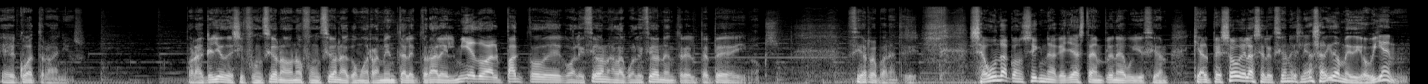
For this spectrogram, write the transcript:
eh, cuatro años por aquello de si funciona o no funciona como herramienta electoral, el miedo al pacto de coalición, a la coalición entre el PP y Vox. Cierro paréntesis. Segunda consigna que ya está en plena ebullición, que al PSOE las elecciones le han salido medio bien,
